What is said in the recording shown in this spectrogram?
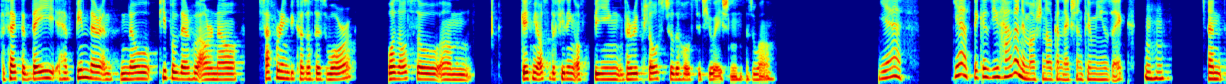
the fact that they have been there and know people there who are now suffering because of this war was also um, gave me also the feeling of being very close to the whole situation as well. Yes. Yes, because you have an emotional connection through music. Mm-hmm. And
